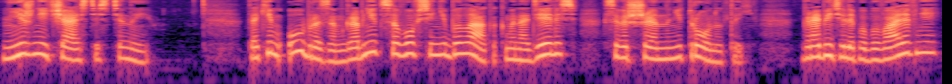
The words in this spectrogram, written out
нижней части стены. Таким образом, гробница вовсе не была, как мы надеялись, совершенно нетронутой. Грабители побывали в ней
